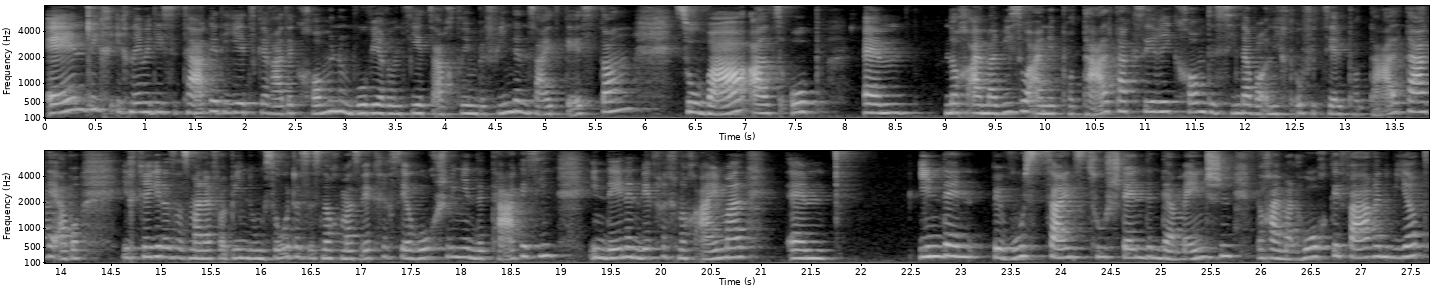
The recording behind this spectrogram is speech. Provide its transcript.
ähnlich, ich nehme diese Tage, die jetzt gerade kommen und wo wir uns jetzt auch drin befinden, seit gestern, so war, als ob ähm, noch einmal wie so eine Portaltagserie kommt. Es sind aber nicht offiziell Portaltage, aber ich kriege das aus meiner Verbindung so, dass es nochmals wirklich sehr hochschwingende Tage sind, in denen wirklich noch einmal ähm, in den Bewusstseinszuständen der Menschen noch einmal hochgefahren wird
